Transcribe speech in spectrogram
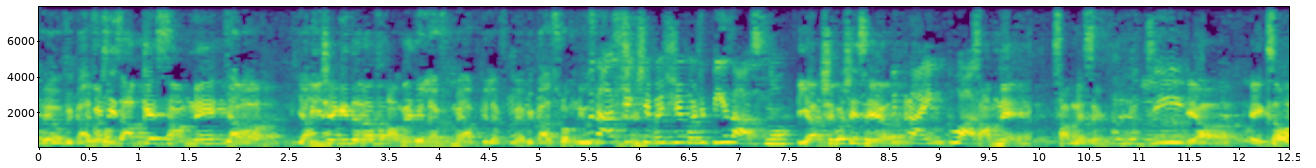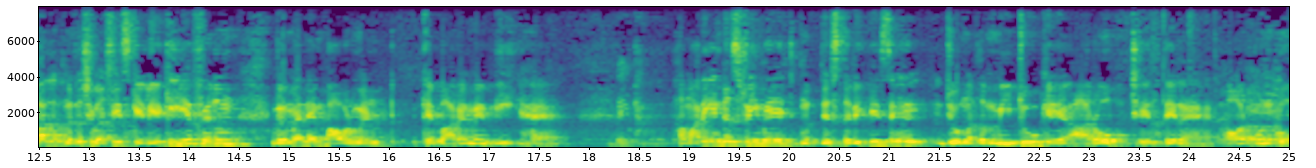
here. Shivasis, आपके सामने पीछे की तरफ़ हमें के लेफ़्ट में आपके लेफ़्ट में Vikas from news asking Shivasis a question. Please ask no. या शिवाशीष है I'm trying to ask. सामने सामने से जी या एक सवाल मतलब शिवाशीष के लिए कि ये फ़िल्म वुमेन एम्पावरमेंट के बारे में भी है बिल्कुल हमारी इंडस्ट्री में जिस तरीके से जो मतलब मीटू के आरोप झेलते रहे हैं और उनको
